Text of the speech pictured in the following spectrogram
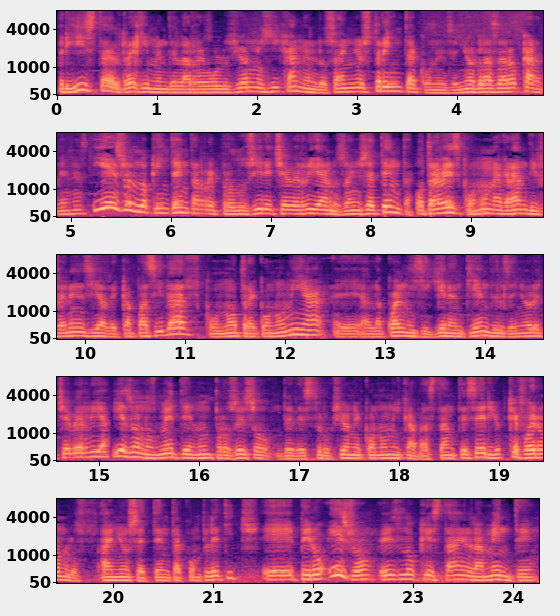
priista, el régimen de la Revolución Mexicana en los años 30 con el señor Lázaro Cárdenas, y eso es lo que intenta reproducir Echeverría en los años 70, otra vez con una gran diferencia de capacidad, con otra economía eh, a la cual ni siquiera entiende el señor Echeverría y eso nos mete en un proceso de destrucción económica bastante serio que fueron los años 70 completitos. Eh, pero eso es lo que está en la mente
